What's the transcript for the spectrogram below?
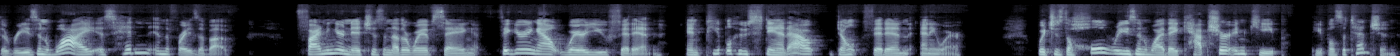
The reason why is hidden in the phrase above. Finding your niche is another way of saying figuring out where you fit in. And people who stand out don't fit in anywhere, which is the whole reason why they capture and keep people's attention.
